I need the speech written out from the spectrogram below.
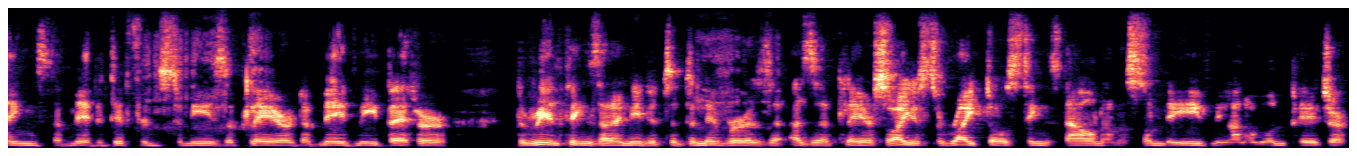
things that made a difference to me as a player, that made me better, the real things that I needed to deliver as a, as a player. So I used to write those things down on a Sunday evening on a one pager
